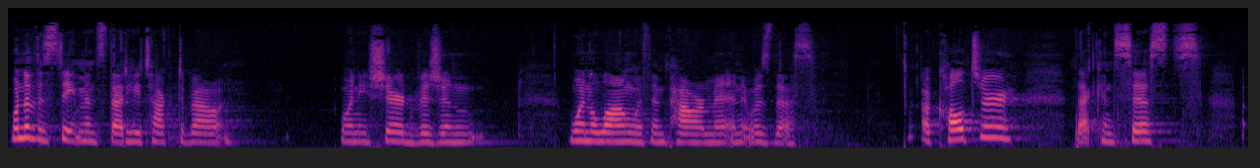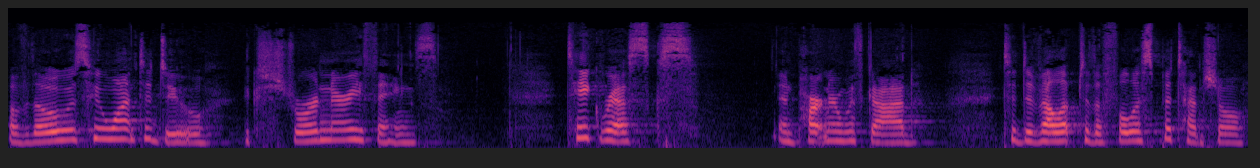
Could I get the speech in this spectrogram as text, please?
One of the statements that he talked about when he shared vision went along with empowerment, and it was this a culture that consists of those who want to do extraordinary things, take risks, and partner with God to develop to the fullest potential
